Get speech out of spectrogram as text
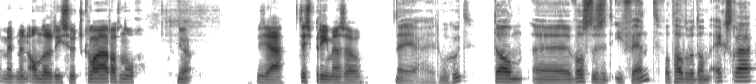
met mijn andere research klaar alsnog. Ja. Dus ja, het is prima zo. Nee, ja, helemaal goed. Dan eh, was dus het event. Wat hadden we dan extra?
